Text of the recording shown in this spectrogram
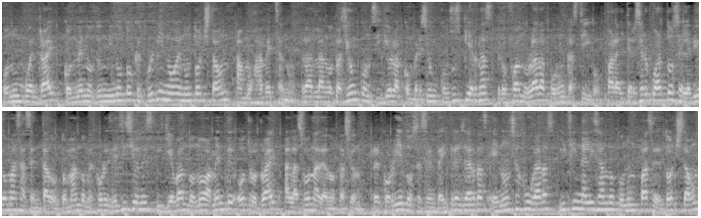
con un buen drive con menos de un minuto que culminó en un touchdown a Mohamed Sanu. Tras la anotación consiguió la conversión con sus piernas pero fue anulada por un castigo para el tercer cuarto se le vio más asentado, tomando mejores decisiones y llevando nuevamente otro drive a la zona de anotación, recorriendo 63 yardas en 11 jugadas y finalizando con un pase de touchdown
